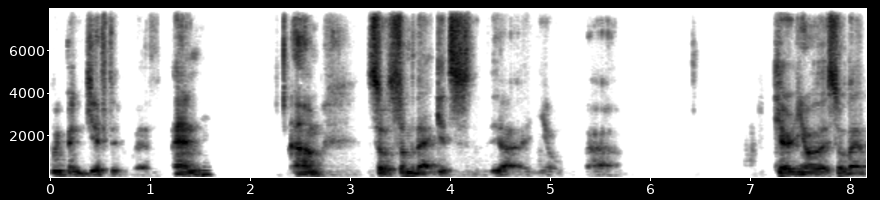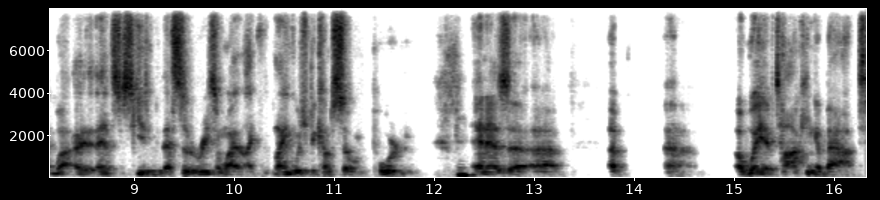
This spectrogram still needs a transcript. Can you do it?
we've been gifted with and mm-hmm. um so some of that gets uh, you know uh, carry, you know, so that that's excuse me, that's the reason why like language becomes so important, mm-hmm. and as a, a, a a way of talking about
